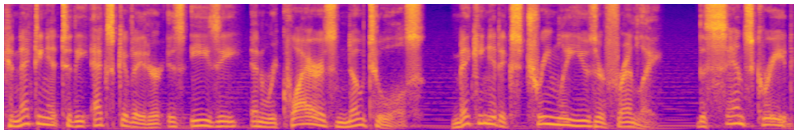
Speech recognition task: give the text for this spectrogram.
Connecting it to the excavator is easy and requires no tools, making it extremely user-friendly. The sand screed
